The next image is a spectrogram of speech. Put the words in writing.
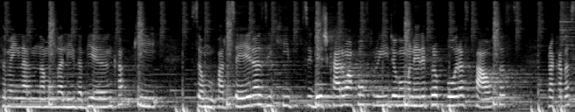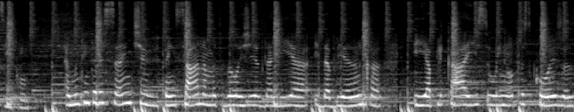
também na, na mão da Lida Bianca, que são parceiras e que se dedicaram a construir de alguma maneira e propor as pautas para cada ciclo. É muito interessante pensar na metodologia da Lia e da Bianca e aplicar isso em outras coisas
